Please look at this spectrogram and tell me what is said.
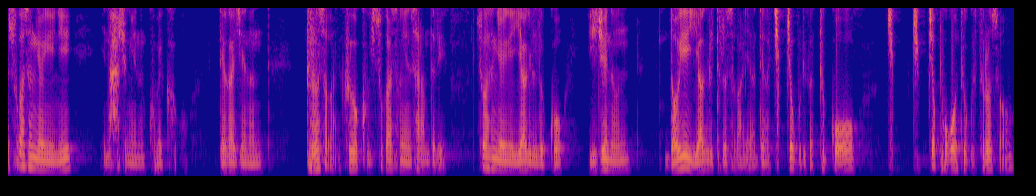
수가성 여인이 나중에는 고백하고 내가 이제는 들어서 가 그거 거기 수가성인 사람들이 수가성 여인의 이야기를 듣고 이제는 너의 이야기를 들어서가 아니라 내가 직접 우리가 듣고 직, 접 보고 듣고 들어서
